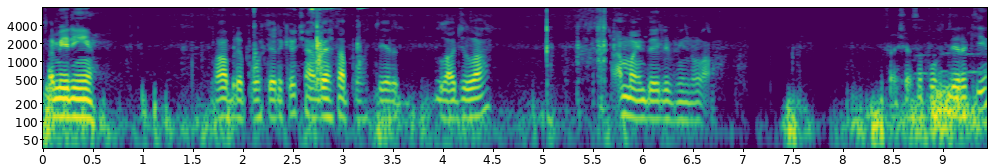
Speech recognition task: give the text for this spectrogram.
Samirinha. Vou abrir a porteira aqui. Eu tinha aberto a porteira do lado de lá. A mãe dele vindo lá. Fecha essa porteira aqui.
